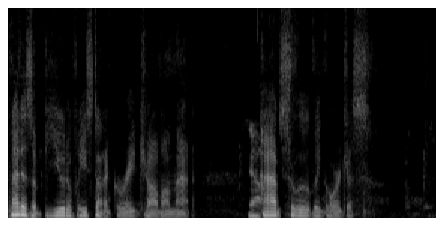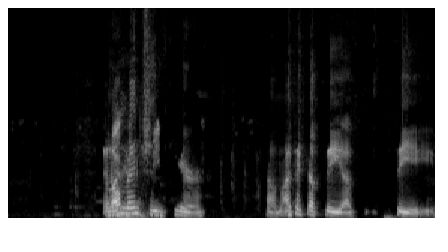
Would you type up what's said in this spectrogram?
That is a beautiful. He's done a great job on that. Yeah, absolutely gorgeous. And I'll mention here, um, I picked up the uh, the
